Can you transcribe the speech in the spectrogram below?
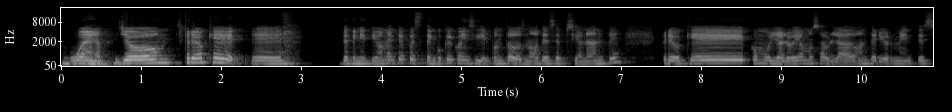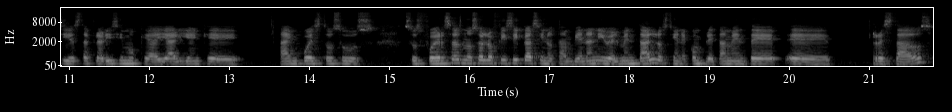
Bueno, yo creo que eh, definitivamente pues tengo que coincidir con todos, ¿no? Decepcionante. Creo que, como ya lo habíamos hablado anteriormente, sí está clarísimo que hay alguien que ha impuesto sus, sus fuerzas, no solo físicas, sino también a nivel mental, los tiene completamente eh, restados.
